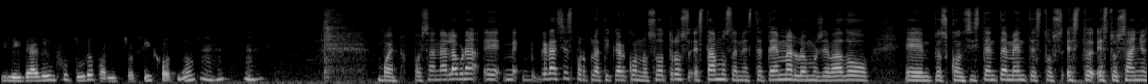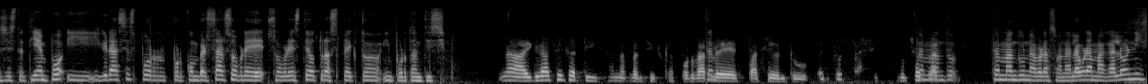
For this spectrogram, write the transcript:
y la idea de un futuro para nuestros hijos, ¿no? Bueno, pues Ana Laura, eh, gracias por platicar con nosotros. Estamos en este tema, lo hemos llevado eh, pues consistentemente estos, estos años y este tiempo y, gracias por, por conversar sobre, sobre este otro aspecto importantísimo. y gracias a ti, Ana Francisca, por darle espacio en tu, en tu espacio. Muchas gracias. Te mando un abrazo, Ana Laura Magaloni.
